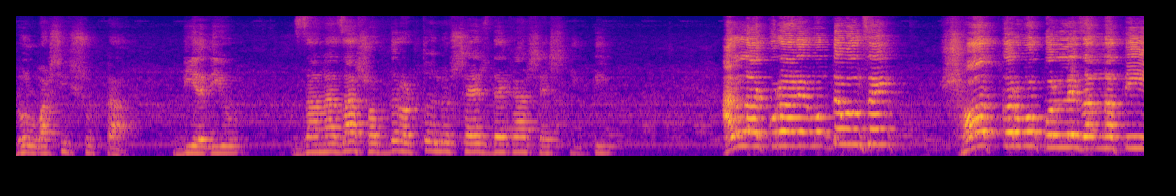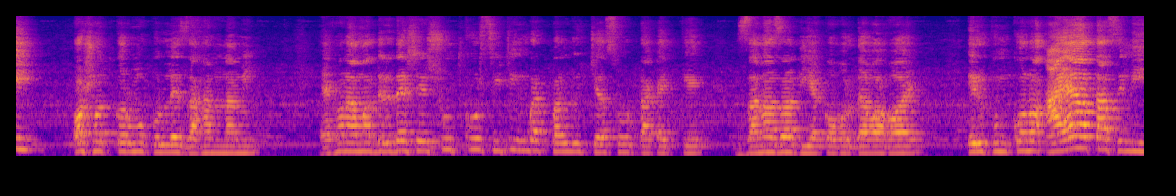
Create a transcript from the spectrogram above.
ঢোল বাঁশির সুরটা দিয়ে দিও। জানাজা শব্দের অর্থ হলো শেষ দেখা, শেষ কীর্তি। আল্লাহ কোরআনের মধ্যে বলছেন, সৎ কর্ম করলে জান্নাতি, অসৎ কর্ম করলে জাহান্নামি। এখন আমাদের দেশে সুদখোর সিটিং বাট পাল্লুচ্চা চোর ডাকাইতকে জানাজা দিয়া কবর দেওয়া হয়। এরকম কোন আয়াত আসেনি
